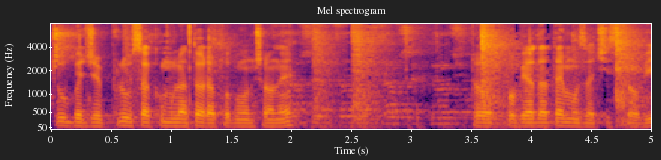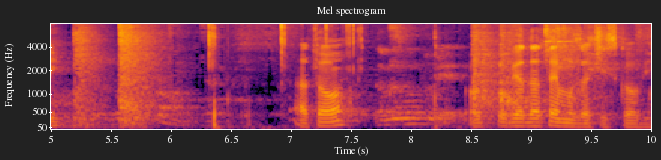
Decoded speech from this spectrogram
tu będzie plus akumulatora podłączony. To odpowiada temu zaciskowi. A to odpowiada temu zaciskowi.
